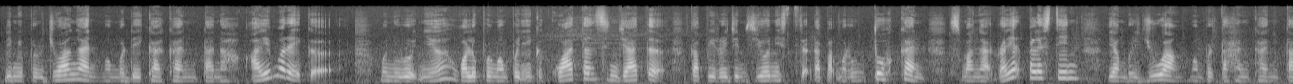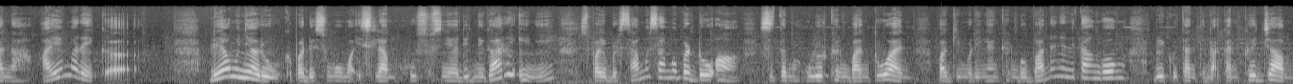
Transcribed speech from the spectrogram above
demi perjuangan memerdekakan tanah air mereka. Menurutnya, walaupun mempunyai kekuatan senjata, tapi rejim Zionis tidak dapat meruntuhkan semangat rakyat Palestin yang berjuang mempertahankan tanah air mereka. Beliau menyeru kepada semua umat Islam khususnya di negara ini supaya bersama-sama berdoa serta menghulurkan bantuan bagi meringankan bebanan yang ditanggung berikutan tindakan kejam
